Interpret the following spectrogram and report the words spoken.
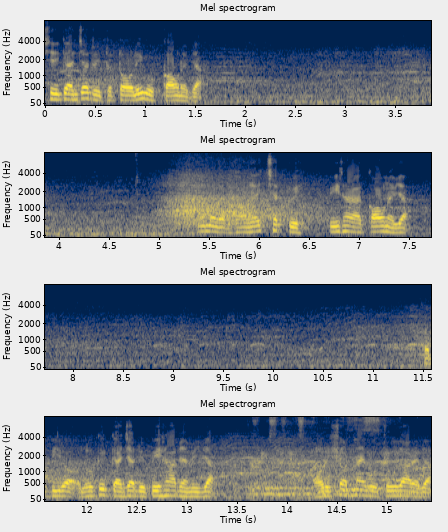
chicken ချက်တွေတော်တော်လေးကိုကောင်းတယ်ဗျ Oh my god ဒီကောင်ရိုက်ချက်တွေပေးထားတာကောင်းတယ်ဗျ ထပ်ပြီးတော့ local ကန်ချက်တွေပေးထားပြန်ပြီဗျ body shot နိုင်ဖို့ကြိုးစားတယ်ဗျ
